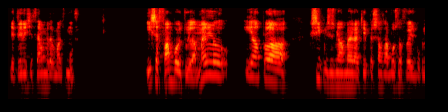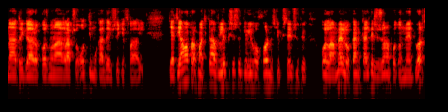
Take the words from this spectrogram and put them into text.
γιατί δεν είχε θέμα με τραυματισμούς. Είσαι fanboy του Λαμέλο ή απλά ξύπνησες μια μέρα και είπες: θα μπω στο Facebook να τριγκάρω κόσμο να γράψω ό,τι μου κατέβει στο κεφάλι. Γιατί άμα πραγματικά βλέπεις έστω και λίγο χώρε και πιστεύεις ότι ο Λαμέλο κάνει καλύτερη σεζόν από τον Edwards,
